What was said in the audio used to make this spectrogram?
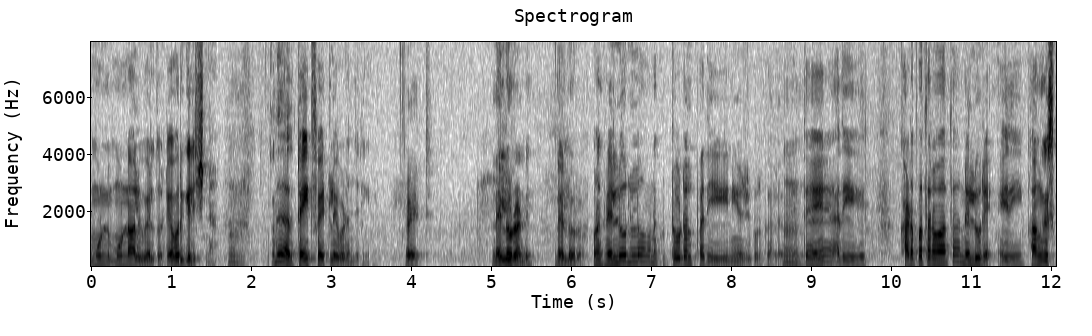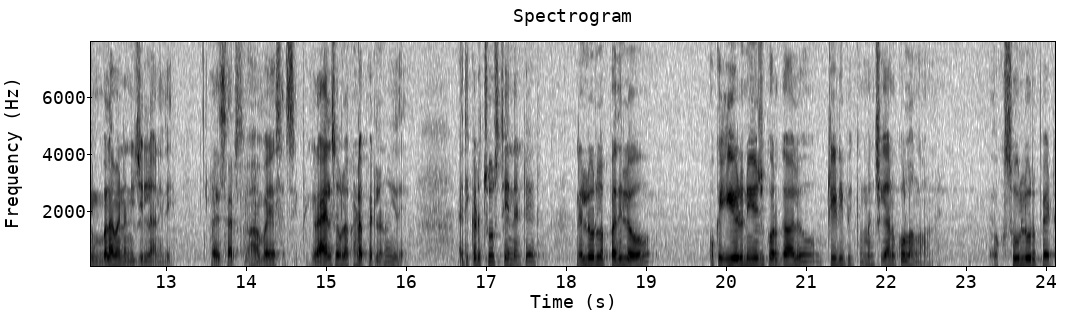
మూడు మూడు నాలుగు వేలతో ఎవరు గెలిచినా. మ్మ్. అదే అది టైట్ ఫైట్లో ఇవ్వడం జరిగింది. రైట్ నెల్లూరు అండి? నెల్లూరు. మనకు నెల్లూరులో మనకు టోటల్ పది నియోజకవర్గాలు. అయితే అది కడప తర్వాత నెల్లూరే. ఇది కాంగ్రెస్కి బలమైన జిల్లా అనేది. వైఎస్ఆర్సీ ఆ, వైఎస్ఆర్సీపీ. రాయలసీమలో కడపేటలోనూ ఇదే. అయితే ఇక్కడ చూస్తే ఏంటంటే నెల్లూరులో పదిలో ఒక ఏడు నియోజకవర్గాలు టీడీపీకి మంచిగా అనుకూలంగా ఉన్నాయి. ఒక సూళ్ళూరుపేట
